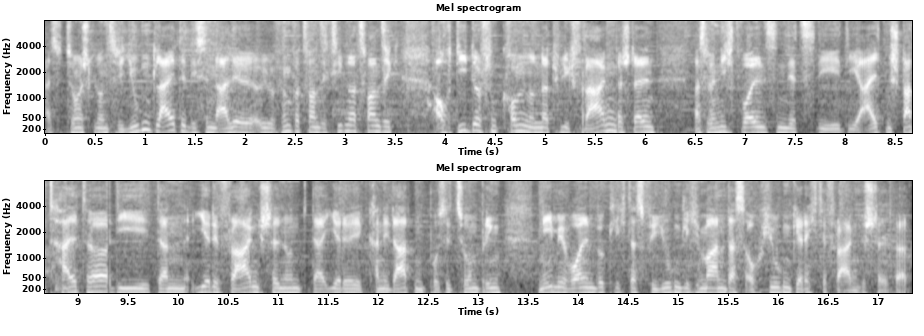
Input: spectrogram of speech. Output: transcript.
Also zum Beispiel unsere Jugendleiter, die sind alle über 25, 27. Auch die dürfen kommen und natürlich Fragen stellen. Was wir nicht wollen, sind jetzt die, die alten Stadthalter, die dann ihre Fragen stellen und da ihre Kandidatenposition bringen. Nee, wir wollen wirklich das für Jugendliche machen, dass auch jugendgerechte Fragen gestellt werden.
